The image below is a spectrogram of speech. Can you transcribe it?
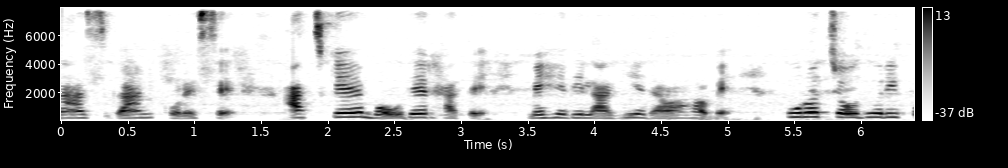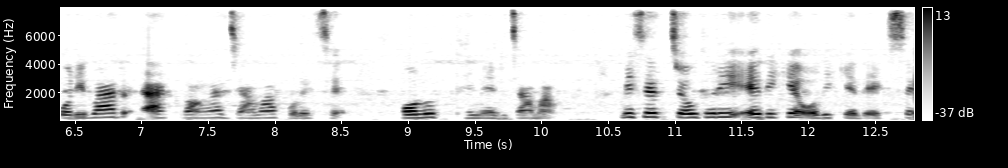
নাচ গান করেছে। আজকে বৌদের হাতে মেহেদি লাগিয়ে দেওয়া হবে। পুরো চৌধুরী পরিবার এক রঙা জামা পরেছে, হলুদ থিমের জামা। মিসেস চৌধুরী এদিকে ওদিকে দেখছে,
